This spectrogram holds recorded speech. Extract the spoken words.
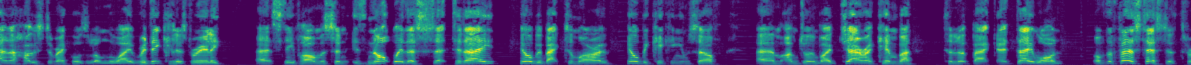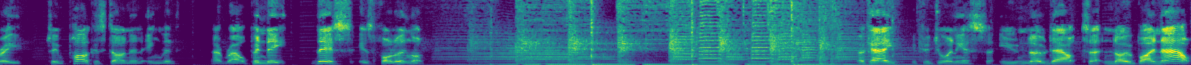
and a host of records along the way. Ridiculous, really. Uh, Steve Harmison is not with us uh, today. He'll be back tomorrow. He'll be kicking himself. Um, I'm joined by Jarrod Kimber to look back at day one of the first test of three between Pakistan and England at Rawalpindi. This is following on. Okay, if you're joining us, you no doubt uh, know by now,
